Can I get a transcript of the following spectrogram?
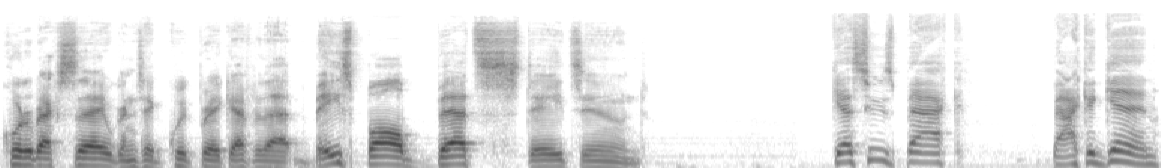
quarterbacks today. We're going to take a quick break after that. Baseball bets. Stay tuned. Guess who's back? Back again.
